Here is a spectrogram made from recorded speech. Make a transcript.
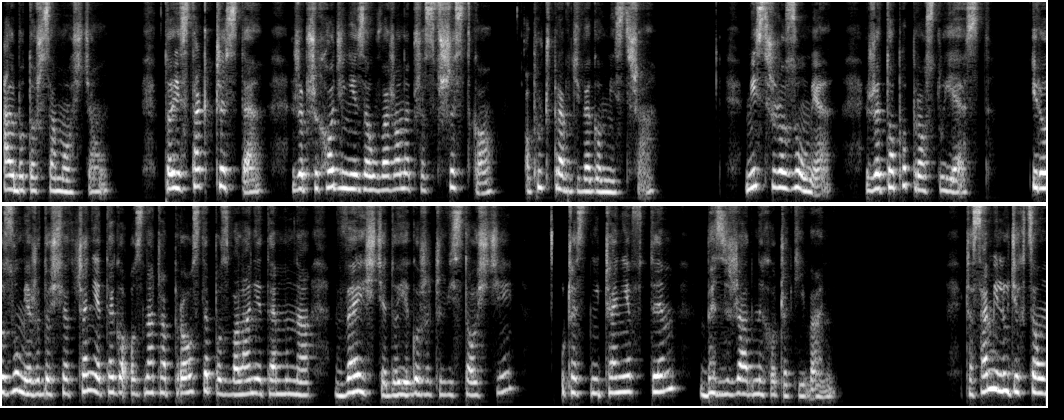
albo tożsamością. To jest tak czyste, że przychodzi niezauważone przez wszystko, oprócz prawdziwego mistrza. Mistrz rozumie, że to po prostu jest I rozumie, że doświadczenie tego oznacza proste pozwalanie temu na wejście do jego rzeczywistości, uczestniczenie w tym bez żadnych oczekiwań. Czasami ludzie chcą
